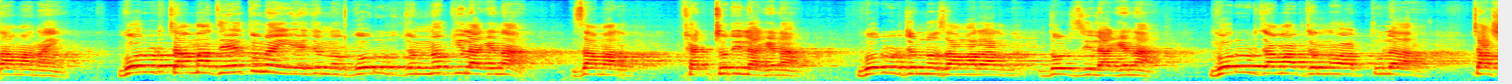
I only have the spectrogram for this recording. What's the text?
জামা নাই। গরুর জামা যেহেতু নাই এই জন্য গরুর জন্য কি লাগে না? জামার ফ্যাক্টরি লাগে না। গরুর জন্য জামার আর দর্জি লাগে না। গরুর জামার জন্য আর তুলা চাষ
